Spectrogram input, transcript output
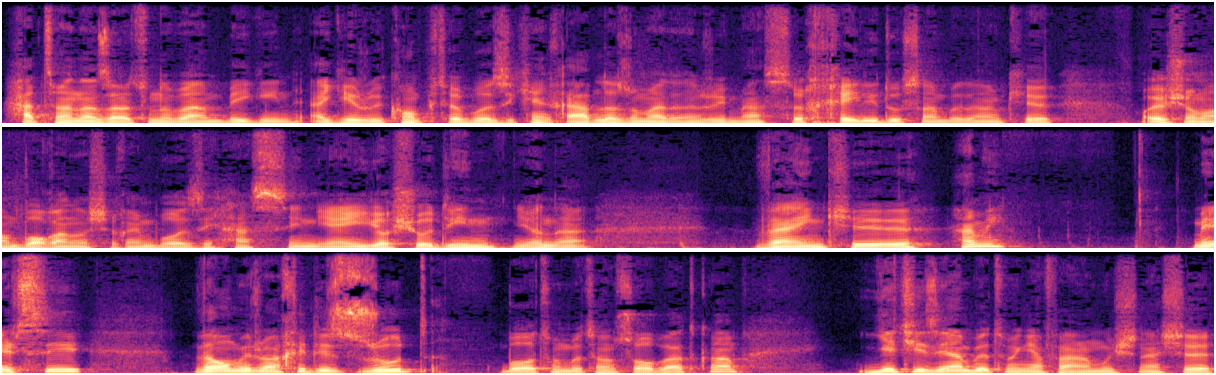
حتما نظرتون رو به بگین. اگه روی کامپیوتر بازی کنین قبل از اومدن ریمستر خیلی دوستم بدم که آیا شما واقعا عاشق این بازی هستین یعنی یا شدین یا نه. و اینکه همین. مرسی و امیدوارم خیلی زود باهاتون بتونم صحبت کنم. یه چیزی هم بهتون میگم فراموش نشه.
